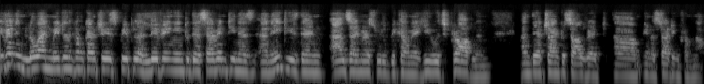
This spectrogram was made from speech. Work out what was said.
even in low and middle income countries people are living into their 70s and 80s then alzheimer's will become a huge problem and they're trying to solve it um, you know starting from now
